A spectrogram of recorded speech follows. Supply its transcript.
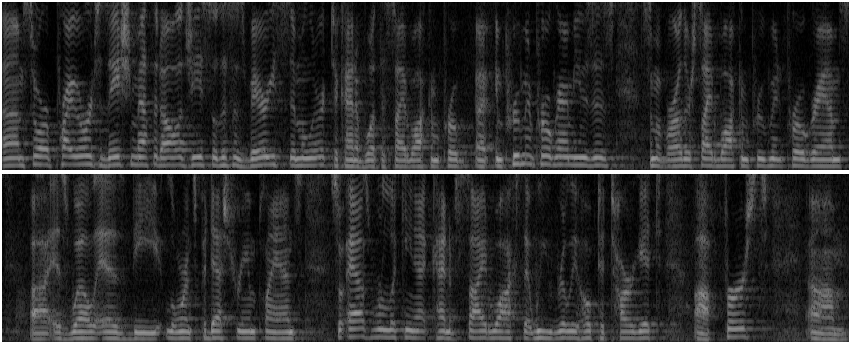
Um, So our prioritization methodology, so this is very similar to kind of what the sidewalk impro- uh, improvement program uses, some of our other sidewalk improvement programs, uh, as well as the Lawrence pedestrian plans. So as we're looking at kind of sidewalks that we really hope to target uh, first, um,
